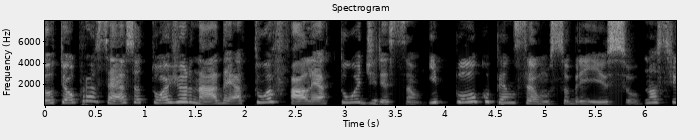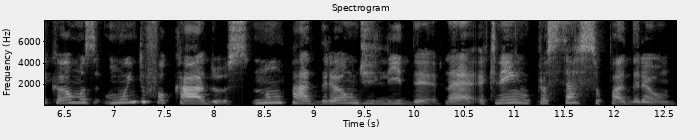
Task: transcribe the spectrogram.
o teu processo, a tua jornada, é a tua fala, é a tua direção. E pouco pensamos sobre isso. Nós ficamos muito focados num padrão de líder, né? É que nem um processo padrão.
